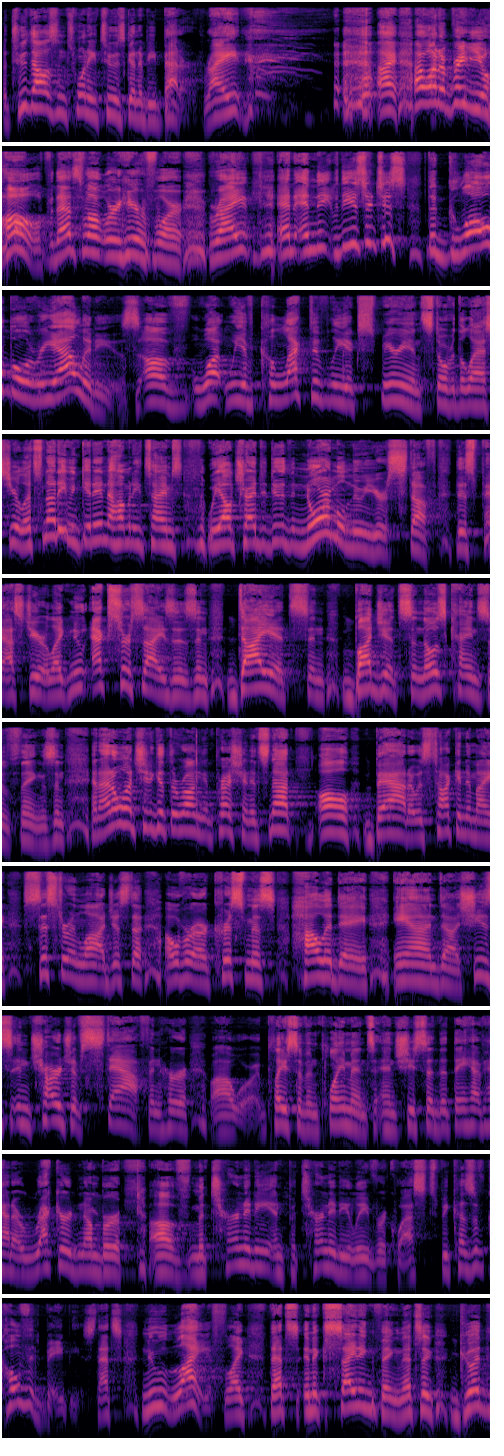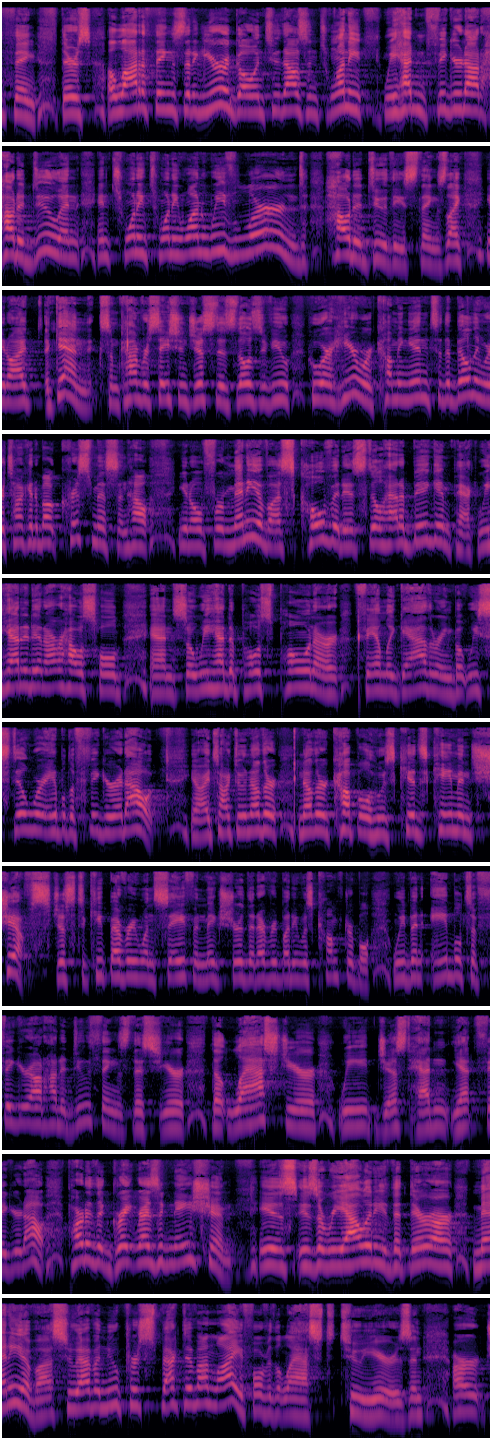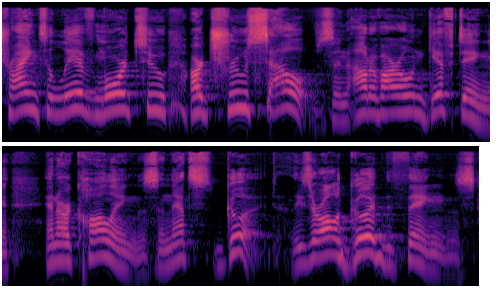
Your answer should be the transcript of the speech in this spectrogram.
But 2022 is going to be better, right? I, I want to bring you hope. That's what we're here for, right? And, and the, these are just the global realities of what we have collectively experienced over the last year. Let's not even get into how many times we all tried to do the normal New Year's stuff this past year, like new exercises and diets and budgets and those kinds of things. And, and I don't want you to get the wrong impression. It's not all bad. I was talking to my sister in law just uh, over our Christmas holiday and uh, she's in charge of staff in her uh, place of employment. And she said that they have had a record number of maternity and paternity leave requests because of COVID babies. That's new life. Like, that's an exciting thing. That's a good thing. There's a lot of things that a year ago in 2020 we hadn't figured out how to do. And in 2021, we've learned how to do these things. Like, you know, I, again, some conversation just as those of you who are here were coming into the building, we are talking about Christmas and how, you know, for many of us, COVID has still had a big impact. We had it in our household, and so we had to postpone our family gathering, but we still were able to figure it out. You know, I talked to another, another couple whose kids came in shifts just to keep everyone safe and make sure that everybody was comfortable. We've been able to figure out how to do things this year that last year we just hadn't yet figured out. Part of the great resignation is, is a reality that there are many of us who have a new perspective on life over the last two years and are trying to live more to our true selves and out of our own gifting and our callings, and that's good. These are all good things.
